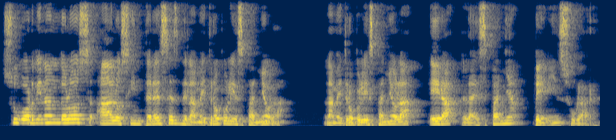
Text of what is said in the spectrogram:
subordinándolos a los intereses de la metrópoli española. La metrópoli española era la España peninsular.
